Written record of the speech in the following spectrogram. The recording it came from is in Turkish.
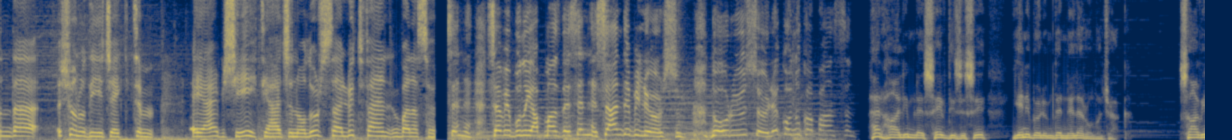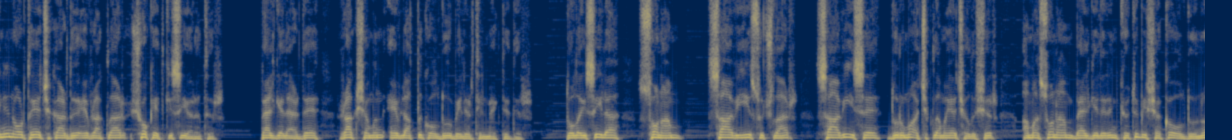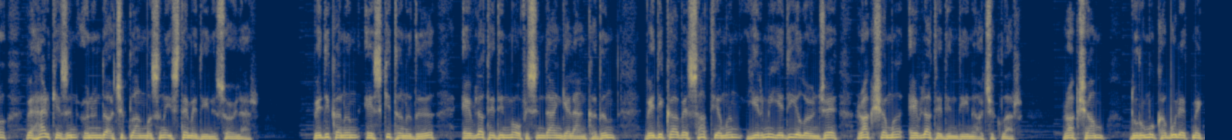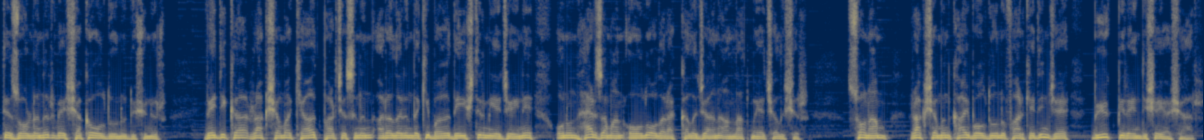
da şunu diyecektim. Eğer bir şeye ihtiyacın olursa lütfen bana söyle. Sene. Savi bunu yapmaz desene. Sen de biliyorsun. Doğruyu söyle konu kapansın. Her Halimle Sev dizisi yeni bölümde neler olacak? Savi'nin ortaya çıkardığı evraklar şok etkisi yaratır. Belgelerde Rakşam'ın evlatlık olduğu belirtilmektedir. Dolayısıyla Sonam, Savi'yi suçlar, Savi ise durumu açıklamaya çalışır ama Sonam belgelerin kötü bir şaka olduğunu ve herkesin önünde açıklanmasını istemediğini söyler. Vedika'nın eski tanıdığı evlat edinme ofisinden gelen kadın, Vedika ve Satyam'ın 27 yıl önce Rakşam'ı evlat edindiğini açıklar. Rakşam, durumu kabul etmekte zorlanır ve şaka olduğunu düşünür. Vedika, Rakşam'a kağıt parçasının aralarındaki bağı değiştirmeyeceğini, onun her zaman oğlu olarak kalacağını anlatmaya çalışır. Sonam, Rakşam'ın kaybolduğunu fark edince büyük bir endişe yaşar.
